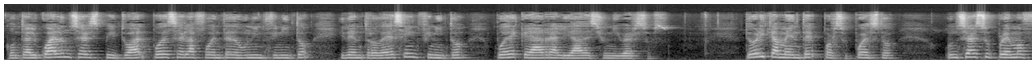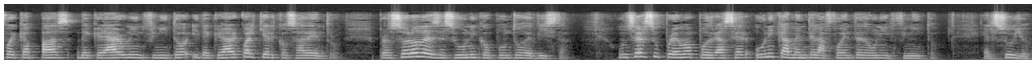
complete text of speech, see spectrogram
contra el cual un ser espiritual puede ser la fuente de un infinito y dentro de ese infinito puede crear realidades y universos. Teóricamente, por supuesto, un ser supremo fue capaz de crear un infinito y de crear cualquier cosa dentro, pero solo desde su único punto de vista. Un ser supremo podría ser únicamente la fuente de un infinito, el suyo,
